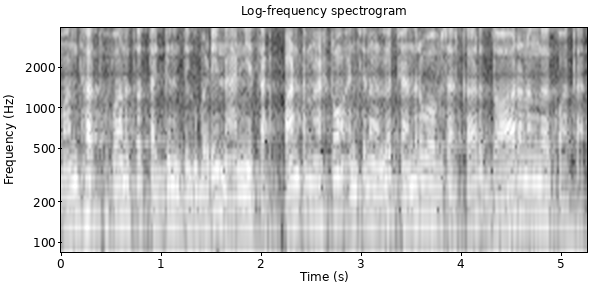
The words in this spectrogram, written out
మంద తుఫానుతో తగ్గిన దిగుబడి నాణ్యత. పంట నష్టం అంచనాల్లో చంద్రబాబు సర్కారు దారుణంగా కోత.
